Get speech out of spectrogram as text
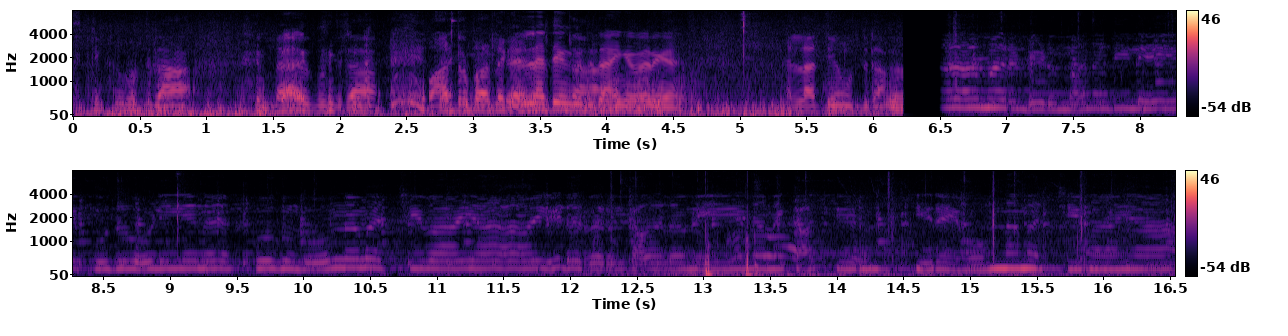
ஸ்டிக்கு கொடுத்துட்டான் பேக் கொடுத்துட்டான் வாட்டர் பாட்டில் எல்லாத்தையும் கொடுத்துட்டான் இங்கே பாருங்க. எல்லாத்தையும் கொடுத்துட்டான் மறந்திடும் மனதிலே புது ஒளி என புகும் ஓம் நமச்சிவாயா இடர் வரும் காலமே நம்மை காத்திடும் இறை ஓம் ஓம்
